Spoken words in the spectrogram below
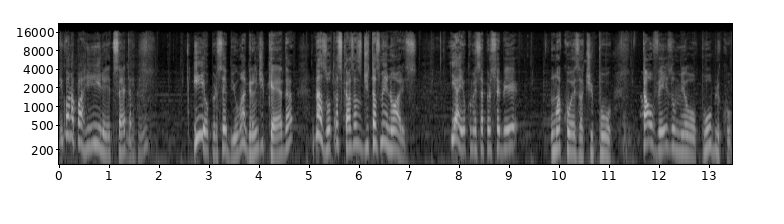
igual na parrilha, etc. Uhum. E eu percebi uma grande queda nas outras casas ditas menores. E aí eu comecei a perceber uma coisa, tipo, talvez o meu público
